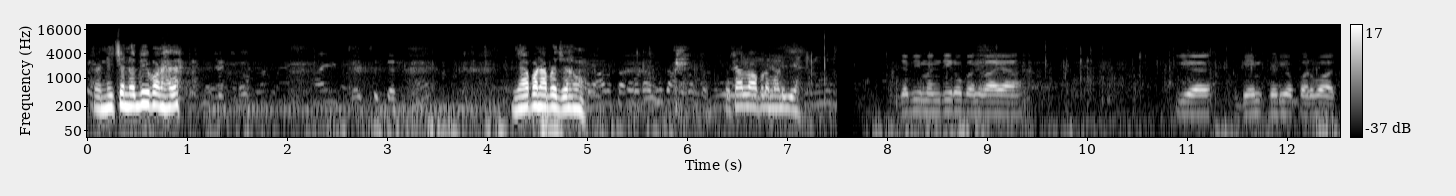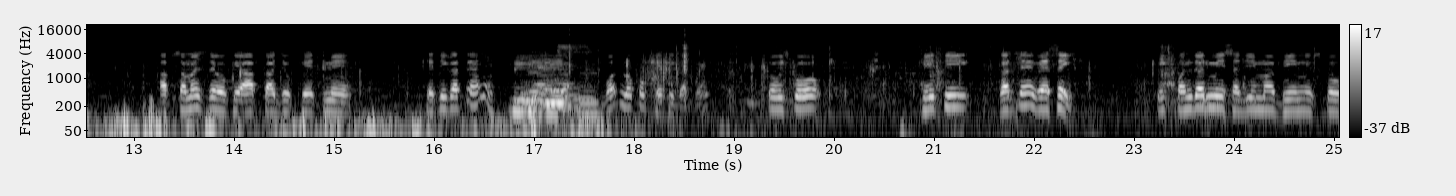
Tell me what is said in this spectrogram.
છે અને નીચે નદી પણ છે ત્યાં પણ આપણે જશું તો ચાલો આપણે મળીએ जब भी मंदिरों बनवाया ये भीमखेड़ियों पर्वत आप समझते हो कि आपका जो खेत में खेती करते हैं ना? बहुत लोग को खेती करते हैं। तो उसको खेती करते हैं वैसे ही। एक पंद्रहवीं सदी में भीम इसको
